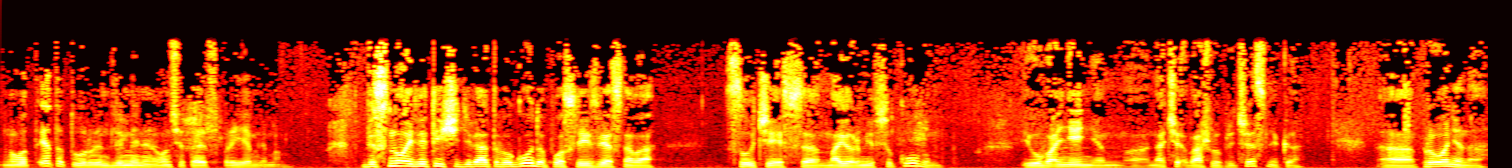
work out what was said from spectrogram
Но вот этот уровень для меня, он считается приемлемым. Весной 2009 года, после известного случая с э, майором Евсюковым и увольнением вашего предшественника Пронина,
